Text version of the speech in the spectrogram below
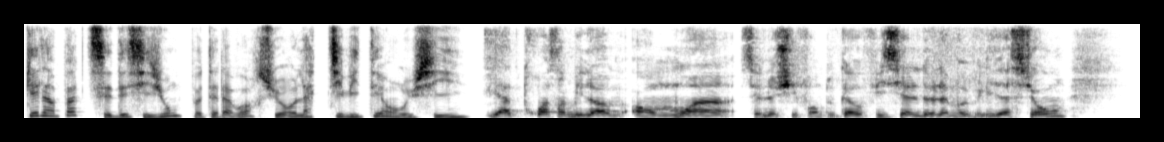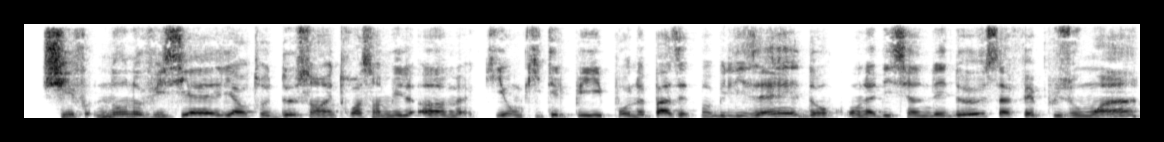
Quel impact ces décisions peut-elles avoir sur l'activité en Russie? Il y a 300 000 hommes en moins, c'est le chiffre en tout cas officiel de la mobilisation. Chiffre non officiel, il y a entre 200 et 300 000 hommes qui ont quitté le pays pour ne pas être mobilisés. Donc on additionne les deux, ça fait plus ou moins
